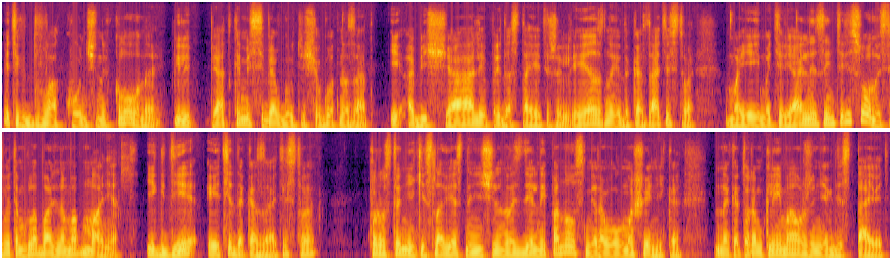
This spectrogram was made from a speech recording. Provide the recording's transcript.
этих два конченых клоуна, пили пятками себя в грудь еще год назад и обещали предоставить железные доказательства моей материальной заинтересованности в этом глобальном обмане. И где эти доказательства? Просто некий словесный нечленораздельный понос мирового мошенника, на котором клейма уже негде ставить.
